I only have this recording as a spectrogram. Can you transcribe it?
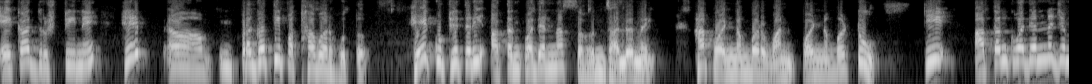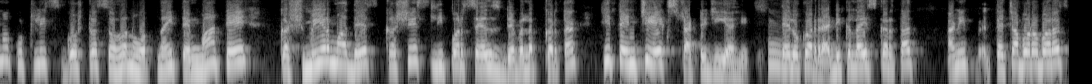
एका दृष्टीने हे प्रगती पथावर होतं. हे कुठेतरी आतंकवाद्यांना सहन झालं नाही. हा point number one point number two की आतंकवाद्यांना जेव्हा कुठलीच गोष्ट सहन होत नाही तेव्हा ते काश्मीरमध्येच कसे स्लीपर सेल्स डेव्हलप करतात ही त्यांची एक स्ट्रॅटेजी आहे. ते लोक रॅडिकलाइज करतात आणि त्याच्याबरोबरच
